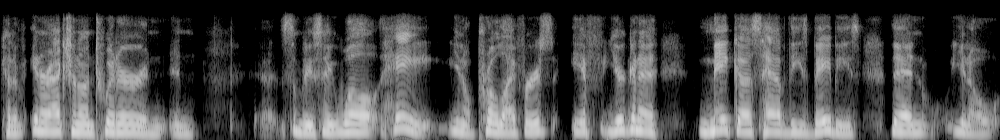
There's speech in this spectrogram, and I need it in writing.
kind of interaction on Twitter and, and uh, somebody saying, well, hey, you know, pro lifers, if you're going to make us have these babies, then, you know,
